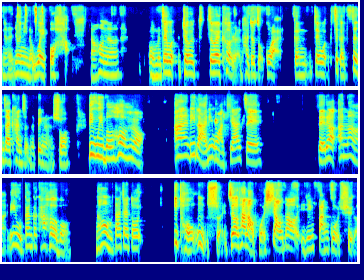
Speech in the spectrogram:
那就你的胃不好。”然后呢，我们这位就这位客人他就走过来跟这位这个正在看诊的病人说：“你胃不好哟，啊，你来你换家坐，坐了啊那你有感觉较好不？”然后我们大家都一头雾水，只有他老婆笑到已经翻过去了。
